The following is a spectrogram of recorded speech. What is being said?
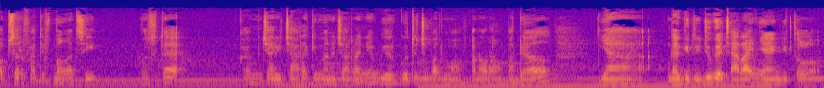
observatif banget sih. Maksudnya kayak mencari cara gimana caranya biar gue tuh cepat memaafkan orang. Padahal ya nggak gitu juga caranya gitu loh.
